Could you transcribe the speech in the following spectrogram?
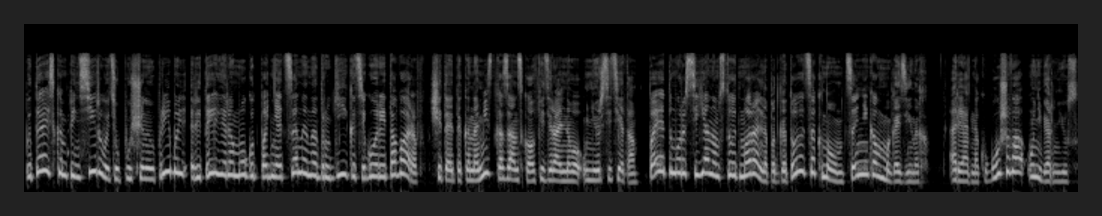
Пытаясь компенсировать упущенную прибыль, ритейлеры могут поднять цены на другие категории товаров, считает экономист Казанского федерального университета. Поэтому россиянам стоит морально подготовиться к новым ценникам в магазинах. Ариадна Кугушева, Univer News.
